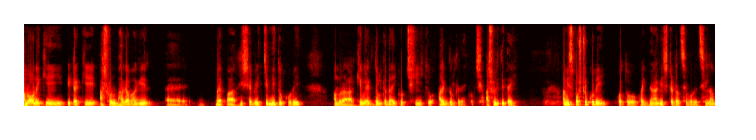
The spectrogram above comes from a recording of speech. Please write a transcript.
আমরা অনেকেই এটাকে আসন ভাগাভাগির ব্যাপার হিসেবে চিহ্নিত করে আমরা কেউ এক দলকে দায়ী করছি, কেউ আরেক দলকে দায়ী করছি। আসলে কি তাই? আমি স্পষ্ট করেই গত কয়েকদিন আগে স্ট্যাটাসে বলেছিলাম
